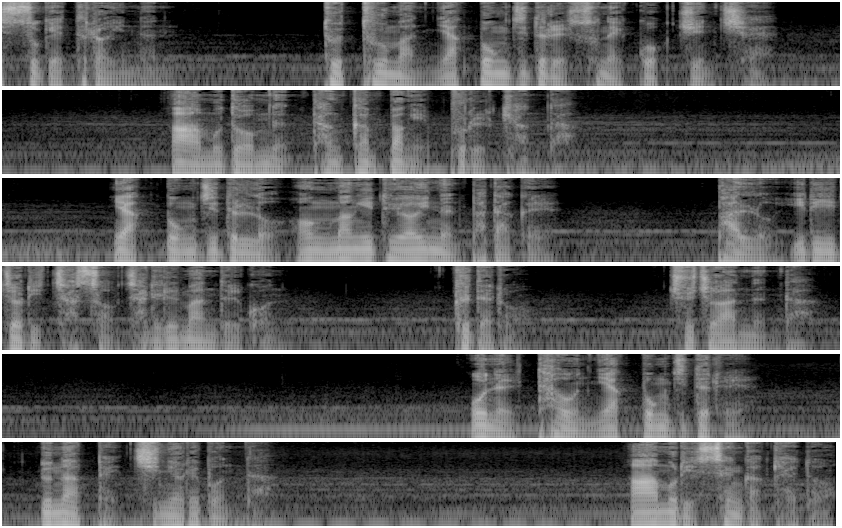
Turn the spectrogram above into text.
속에 들어있는 두툼한 약봉지들을 손에 꼭 쥔 채 아무도 없는 단칸방에 불을 켠다. 약봉지들로 엉망이 되어 있는 바닥을 발로 이리저리 차서 자리를 만들곤 그대로 주저앉는다. 오늘 타온 약봉지들을 눈앞에 진열해 본다. 아무리 생각해도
